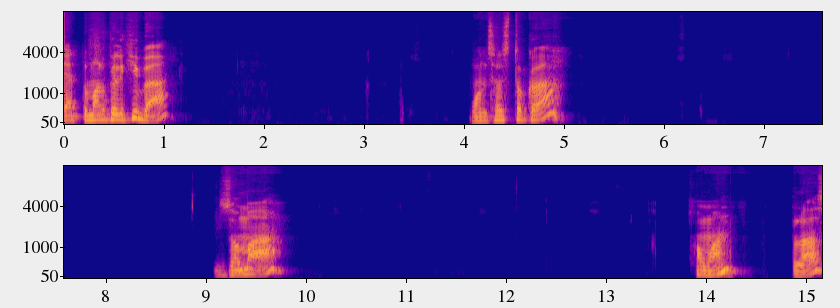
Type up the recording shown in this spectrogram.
ইয়াত তোমালোকে লিখিবা পঞ্চাছ টকা জমা সমান প্লাছ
